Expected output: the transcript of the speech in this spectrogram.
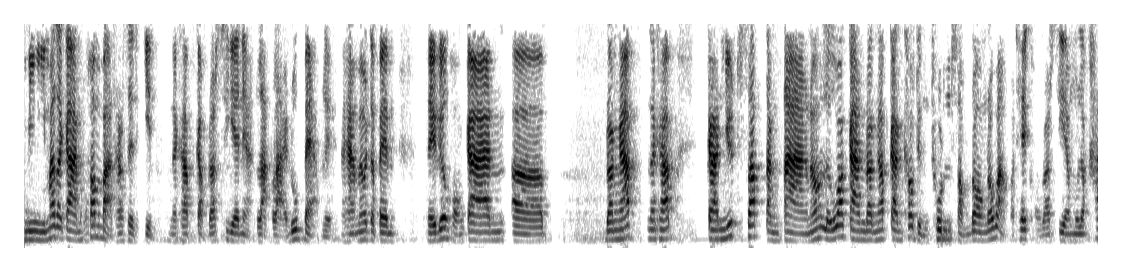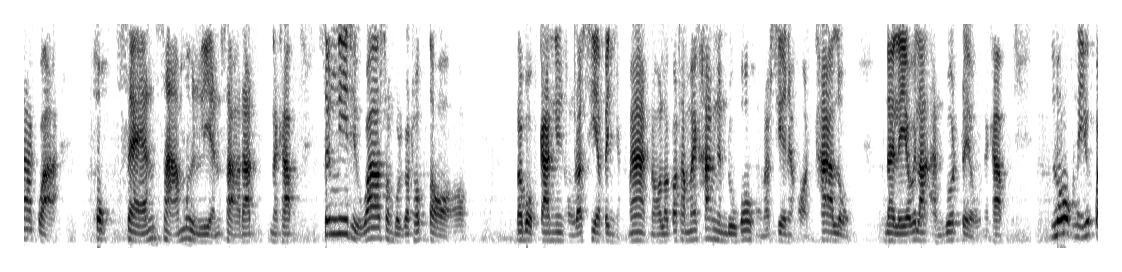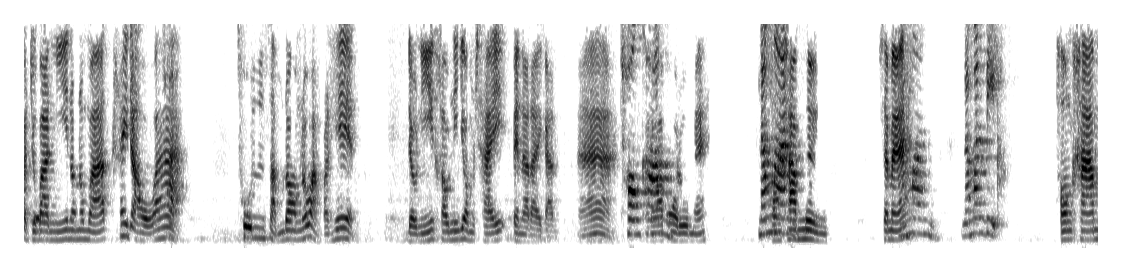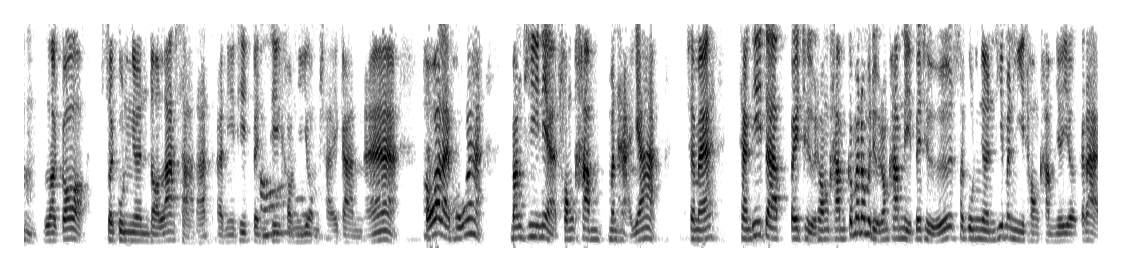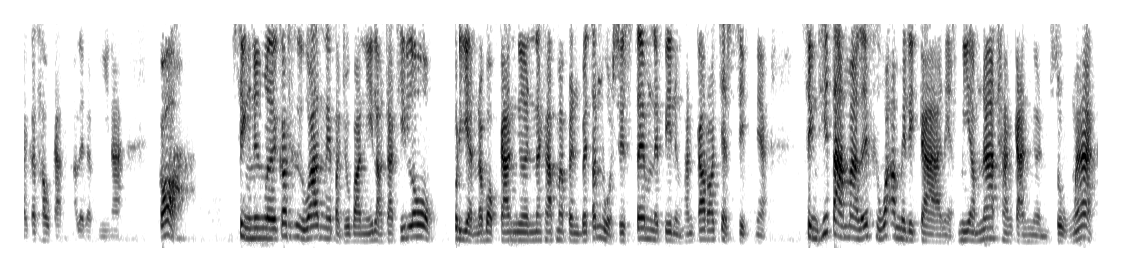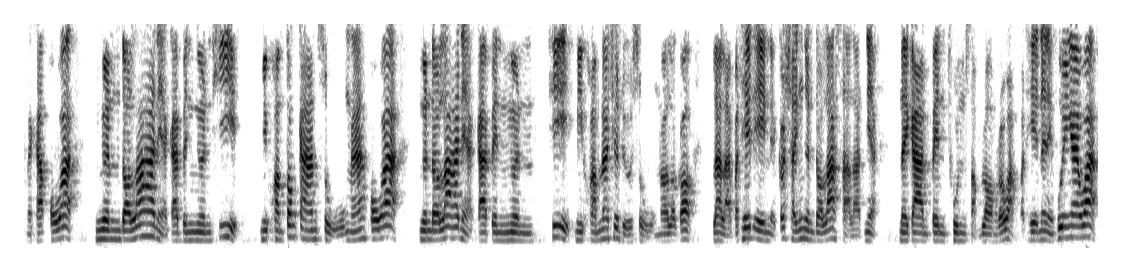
มีมาตรการคว่ำบาตรทางเศรษฐกิจนะครับกับรัสเซียเนี่ยหลากหลายรูปแบบเลยนะฮะไม่ว่าจะเป็นในเรื่องของการระงับนะครับ การยึดทรัพย์ต่างๆเนาะหรือว่าการระงับการเข้าถึงทุนสำรองระหว่างประเทศของรัสเซียมูลค่ากว่า6แสนสามหมื่นเหรียญสหรัฐนะครับ ซึ่งนี่ถือว่าส่งผลกระทบต่อระบบการเงินของรัสเซียเป็นอย่างมากเนาะแล้วก็ทำให้ค่างเงินรูเบิลของรัสเซียเนี่ยอ่อนค่าลง ในระยะเวลาอันรวดเร็วนะครับ โลกในยุคปัจจุบันนี้น้องนวัดให้เดาว่า ทุนสำรองระหว่างประเทศ เดี๋ยวนี้เขานิยมใช้เป็นอะไรกัน อ่า ทองคำพอรู้ไหมน้ำมันทองคำหนึ่งใช่ไหมน้ำมันน้ำมันดิบทองคำแล้วก็สกุลเงินดอลลาร์สหรัฐ อันนี้ที่เป็นที่เขานิยมใช้กันอ่าเพราะว่าอะไรเพราะว่าบางทีเนี่ย ทองคำมันหายากใช่ไหม แทนที่จะไปถือทองคำก็ไม่ต้องไปถือทองคำนี่ไปถือสกุลเงินที่มันมีทองคำเยอะๆก็ได้ก็เท่ากันอะไรแบบนี้นะก็สิ่งหนึ่งเลยก็คือว่าในปัจจุบันนี้หลังจากที่โลกเปลี่ยนระบบการเงินนะครับมาเป็นเบตันวูดซิสเต็มในปี 1970 เนี่ยสิ่งที่ตามมาเลยคือว่าอเมริกาเนี่ยมีอำนาจทางการเงินสูงมากนะครับ เพราะว่าเงินดอลลาร์เนี่ยกลายเป็นเงินที่มีความต้องการสูงนะ เพราะว่าเงินดอลลาร์เนี่ยกลายเป็นเงินที่มีความน่าเชื่อถือสูงเนาะแล้วก็หลาย ๆประเทศเองเนี่ยก็ใช้เงินดอลลาร์สหรัฐเนี่ย ในการเป็นทุนสำรองระหว่างประเทศนั่นเองพูดง่ายๆว่า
